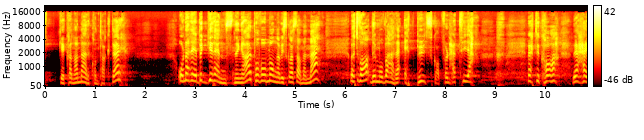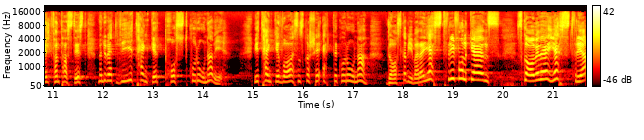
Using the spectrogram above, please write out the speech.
ikke kan ha nærkontakter. Og når det er begrensninger på hvor mange vi skal være sammen med. Vet du hva? Det må være et budskap for denne tida. Vet du hva? Det er helt fantastisk. Men du vet, vi tenker post korona, vi. Vi tenker hva som skal skje etter korona. Da skal vi være gjestfri, folkens! Skal vi det? Gjestfrie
